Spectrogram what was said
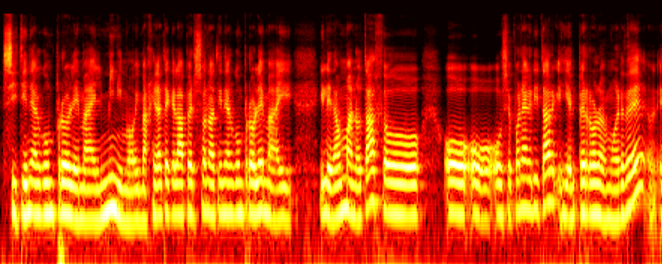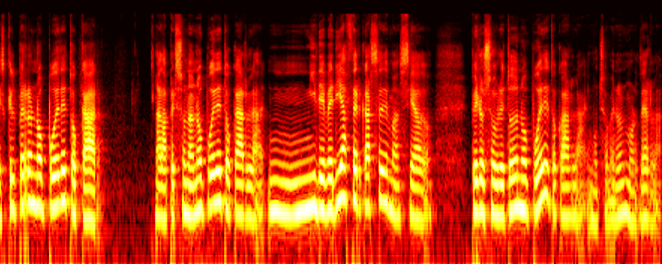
Si tiene algún problema, el mínimo, imagínate que la persona tiene algún problema y, le da un manotazo o, o- o se pone a gritar y el perro lo muerde, es que el perro no puede tocar a la persona, no puede tocarla, ni debería acercarse demasiado. Pero sobre todo no puede tocarla, y mucho menos morderla,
